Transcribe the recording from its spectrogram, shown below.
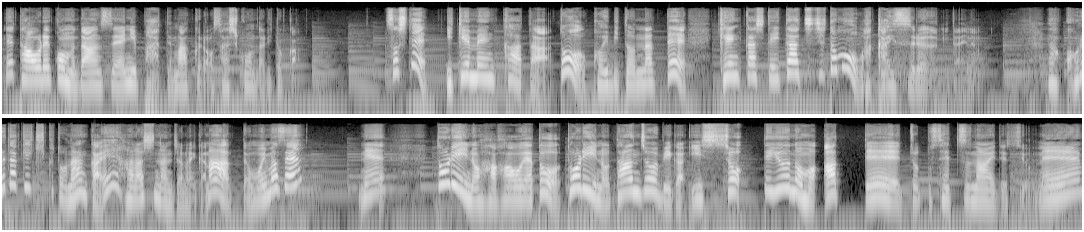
で倒れ込む男性にパーって枕を差し込んだりとか。そしてイケメンカーターと恋人になって喧嘩していた父とも和解するみたいな。なこれだけ聞くとなんかええ話なんじゃないかなって思いません？ね。トリーの母親とトリーの誕生日が一緒っていうのもあってちょっと切ないですよね。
